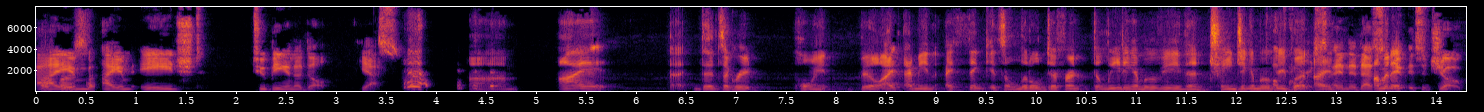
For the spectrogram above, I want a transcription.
I am. I am aged to be an adult. Yes. um, I uh, that's a great point, Bill. I, I mean, I think it's a little different deleting a movie than changing a movie, Of but I, and that's I'm gonna- it's a joke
